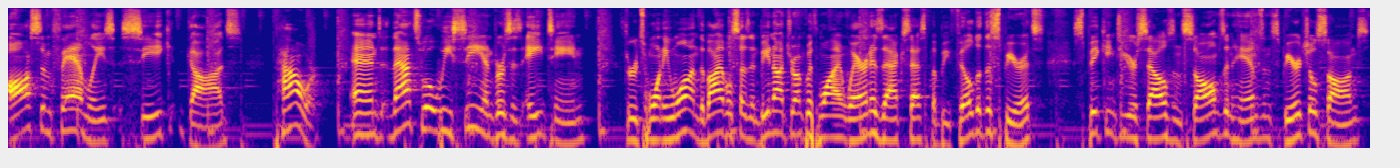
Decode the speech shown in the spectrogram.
Awesome families seek God's power. And that's what we see in verses 18 through 21. The Bible says, And be not drunk with wine wherein is excess, but be filled with the spirits, speaking to yourselves in psalms and hymns and spiritual songs,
